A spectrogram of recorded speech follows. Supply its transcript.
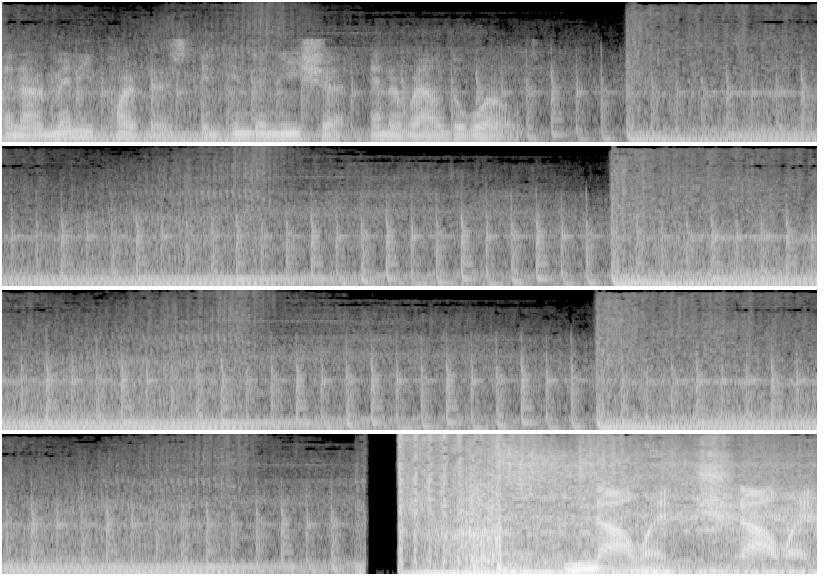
and our many partners in Indonesia and around the world. Knowledge. Knowledge.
